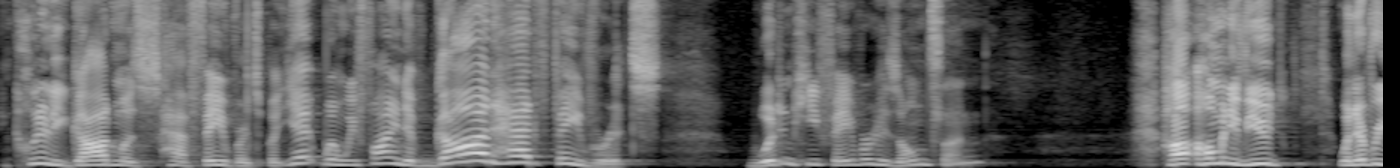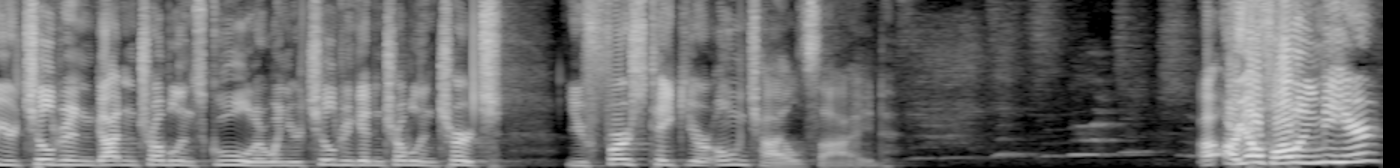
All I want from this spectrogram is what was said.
And clearly, God must have favorites, but yet, when we find if God had favorites, wouldn't he favor his own son? How, how many of you, whenever your children got in trouble in school or when your children get in trouble in church, you first take your own child's side? Uh, are y'all following me here?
